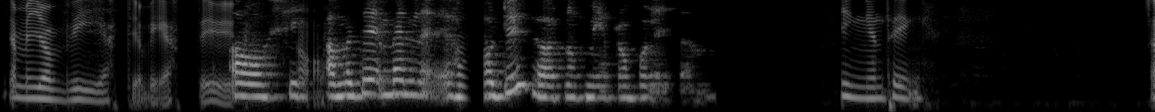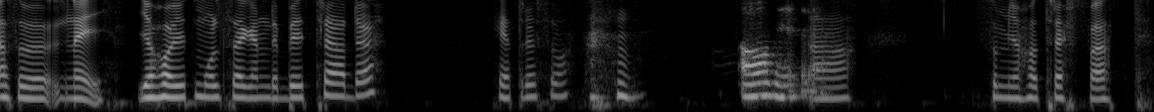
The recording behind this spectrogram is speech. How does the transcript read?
Ja men jag vet, jag vet. Det är ju Ja, shit. Ja. Ja. men, det, men har du hört något mer från polisen? ingenting. Alltså nej. Jag har ju ett målsägande beträde. Heter det så? Ja, det heter det. Ja. Som jag har träffat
